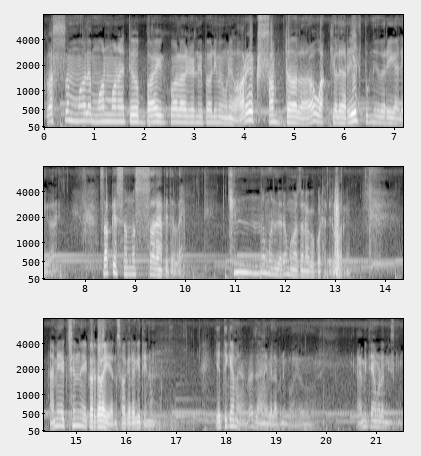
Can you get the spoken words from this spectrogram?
कसम मैले मन मनाए त्यो बाइकवालाले नेपालीमा हुने हरेक शब्द र वाक्यले रेत पुग्ने गरी गाली गरेँ सकेसम्म सरापे त्यसलाई। खिन्न मन लिएर म अर्चनाको कोठातिर फर्केँ हामी एकछिन एकअर्कालाई हेर्न सकेर कि थिएनौँ यतिकैमा हाम्रो जाने बेला पनि भयो। हामी त्यहाँबाट निस्क्यौँ।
